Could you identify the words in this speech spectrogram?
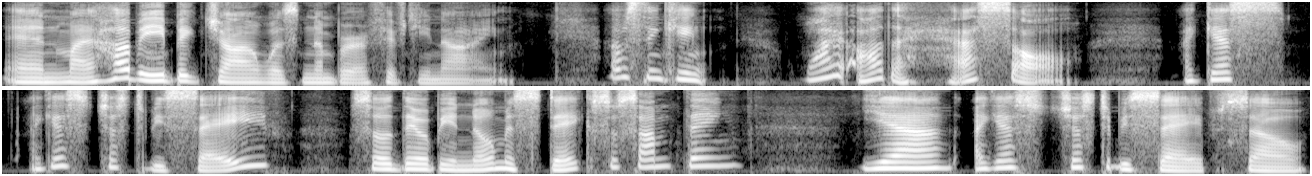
And my hubby, Big John, was number 59. I was thinking, why all the hassle? I guess, I guess just to be safe, so there'll be no mistakes or something. Yeah, I guess just to be safe. So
